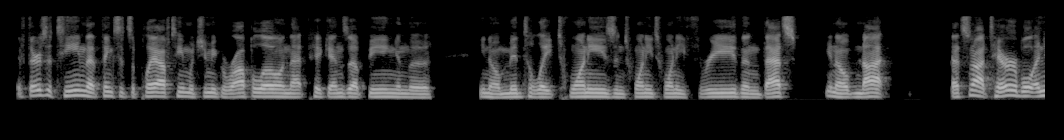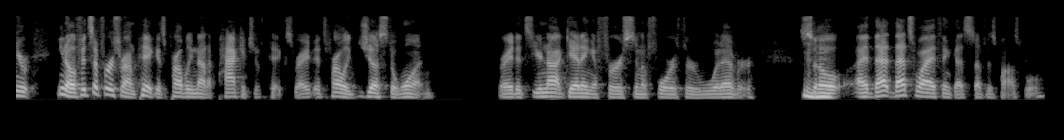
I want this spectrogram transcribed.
if there's a team that thinks it's a playoff team with Jimmy Garoppolo and that pick ends up being in the, you know, mid to late 20s in 2023, then that's, you know, not that's not terrible. And you're, you know, if it's a first round pick, it's probably not a package of picks, right? It's probably just a one, right? It's you're not getting a first and a fourth or whatever. Mm-hmm. So I, that that's why I think that stuff is possible.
